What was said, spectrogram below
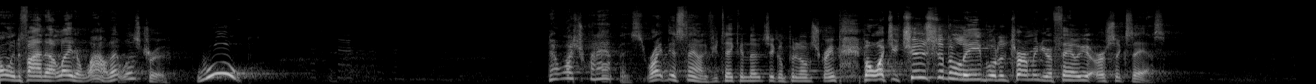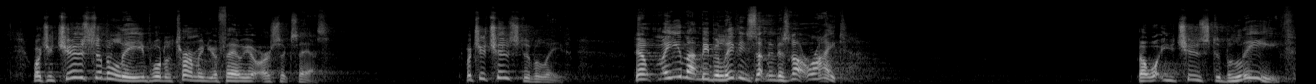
Only to find out later, wow, that was true. Woo! Now, watch what happens. Write this down. If you're taking notes, you can put it on the screen. But what you choose to believe will determine your failure or success. What you choose to believe will determine your failure or success. What you choose to believe. Now, you might be believing something that's not right. But what you choose to believe.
